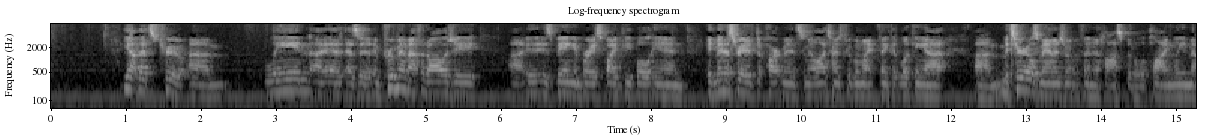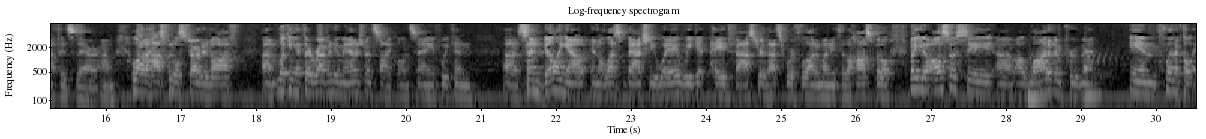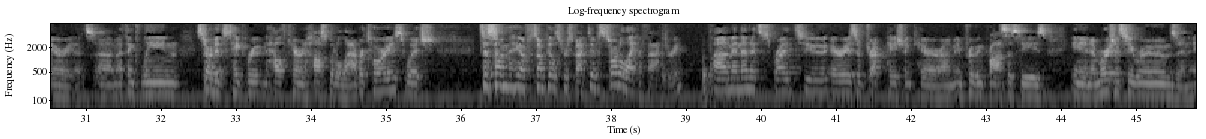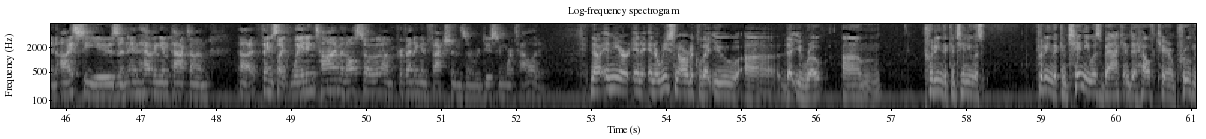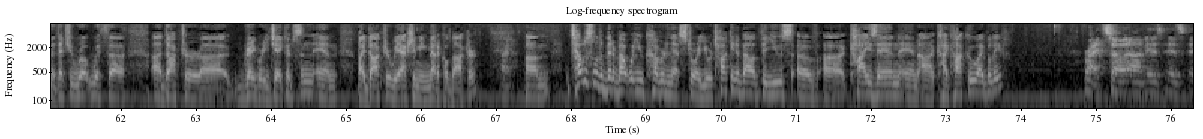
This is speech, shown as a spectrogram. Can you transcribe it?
Yeah, that's true. Um, lean uh, as an improvement methodology uh, is being embraced by people in administrative departments. I mean, a lot of times people might think at looking at um, materials management within a hospital, applying lean methods there. Um, a lot of hospitals started off um, looking at their revenue management cycle and saying if we can uh, send billing out in a less batchy way, we get paid faster. That's worth a lot of money to the hospital. But you also see um, a lot of improvement in clinical areas. Um, I think lean started to take root in healthcare and hospital laboratories, which to some you know, some people's perspective is sort of like a factory. Um, and then it's spread to areas of direct patient care, um, improving processes in emergency rooms and, and ICUs, and, and, having impact on uh, things like waiting time and also um, preventing infections and reducing mortality. Now, in your in, in a recent article that you uh, that you wrote, um, putting the continuous putting the continuous back into healthcare improvement that you wrote with uh, uh, Dr. Uh, Gregory Jacobson, and by doctor we actually mean medical doctor. Right. Um, tell us a little bit about what you covered in that story. You were talking about the use of uh, Kaizen and uh, Kaikaku, I believe. Right. So, um, as,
